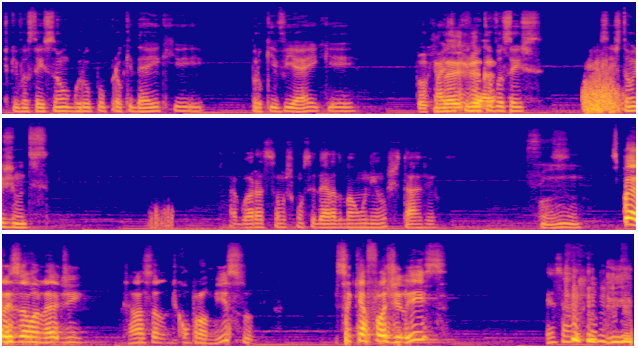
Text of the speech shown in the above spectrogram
De que vocês são o grupo pro que der e que. pro que vier e que. Pelo que Mais do que nunca vier. vocês. Vocês estão juntos. Agora somos considerados uma união estável. Sim. Espera, esse é um anel de, relacion- de compromisso? Isso aqui é a flor de lis? Exato.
